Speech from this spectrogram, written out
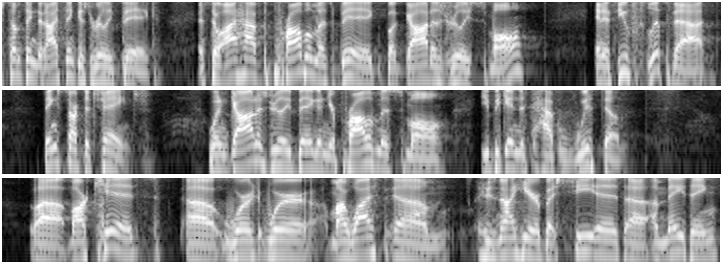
something that I think is really big. And so I have the problem as big, but God is really small. And if you flip that, things start to change. When God is really big and your problem is small, you begin to have wisdom. Uh, our kids uh, were, were, my wife, um, who's not here, but she is uh, amazing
